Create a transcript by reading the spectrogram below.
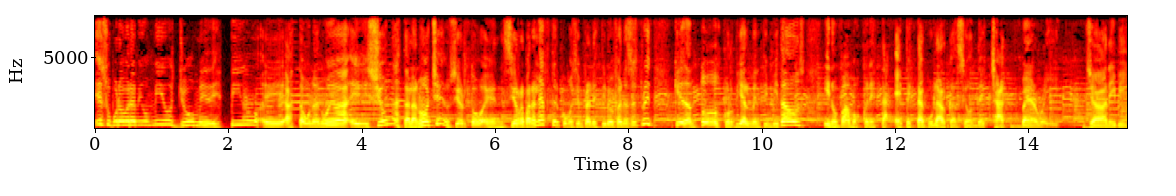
eso por ahora, amigos míos. Yo me despido eh, hasta una nueva edición, hasta la noche, ¿no es cierto? En cierre para el after, como siempre al estilo de Finance Street. Quedan todos cordialmente invitados y nos vamos con esta espectacular canción de Chuck Berry, Johnny B.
